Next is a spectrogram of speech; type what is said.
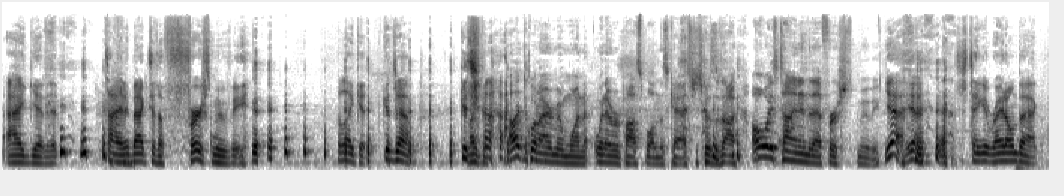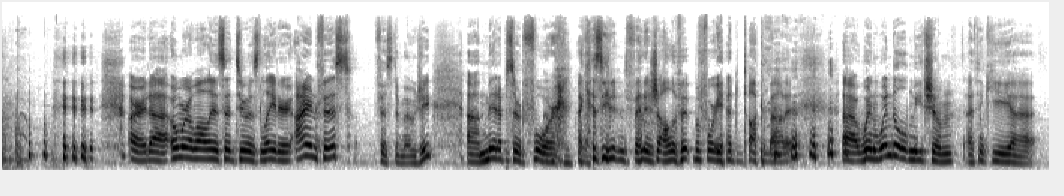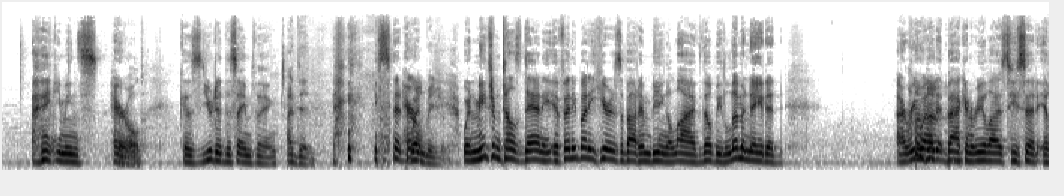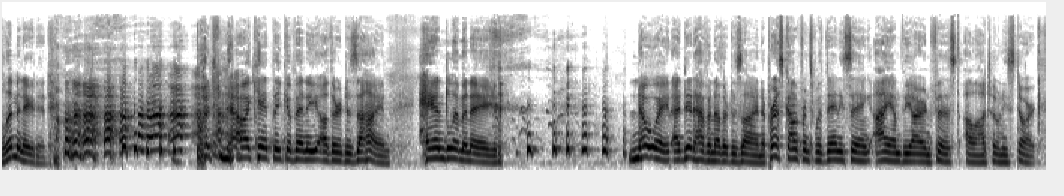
I get it. Tying it back to the first movie. I like it. Good job. Good job. I like to quote Iron Man one whenever possible on this cast, just because it's always tying into that first movie. Yeah, yeah. Just take it right on back. All right. Uh, Omer Amalia said to us later Iron Fist, fist emoji, uh, mid episode four. I guess he didn't finish all of it before he had to talk about it. Uh, when Wendell Meacham, I think he, uh, I think he means Harold, Harold. Because you did the same thing. I did. He said Harold when, Meacham. when Meacham tells Danny, if anybody hears about him being alive, they'll be eliminated. I rewound it back and realized he said eliminated. but now I can't think of any other design. Hand lemonade. no, wait, I did have another design. A press conference with Danny saying, I am the Iron Fist, a la Tony Stark.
